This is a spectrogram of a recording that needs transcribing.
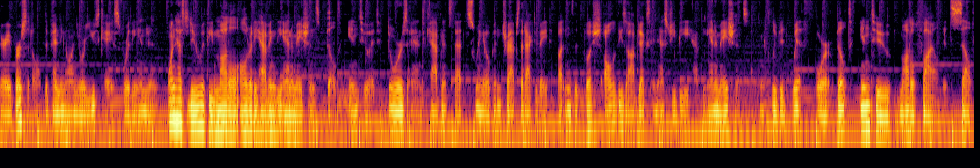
very versatile depending on your use case for the engine. One has to do with the model already having the animations built into it. Doors and cabinets that swing open, traps that activate, buttons that push, all of these objects in SGB have the animations included with or built into model file itself.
